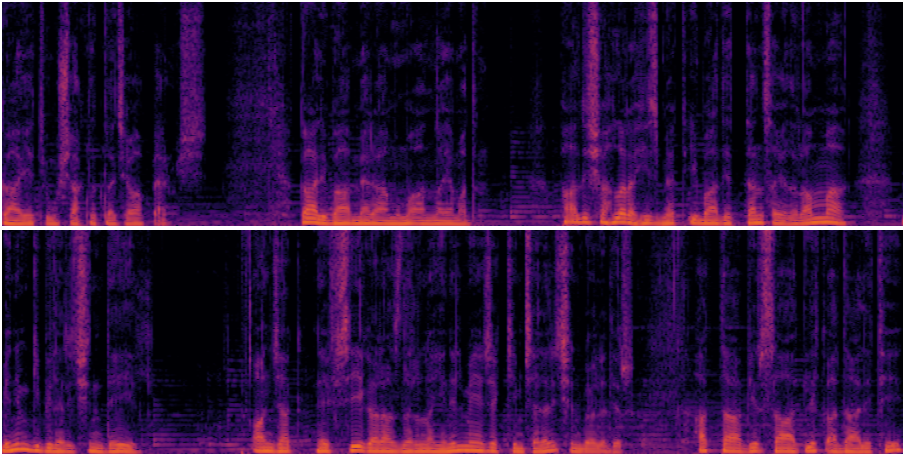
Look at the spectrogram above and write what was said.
gayet yumuşaklıkla cevap vermiş. Galiba meramımı anlayamadın. Padişahlara hizmet ibadetten sayılır ama benim gibiler için değil. Ancak nefsi garazlarına yenilmeyecek kimseler için böyledir. Hatta bir saatlik adaleti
